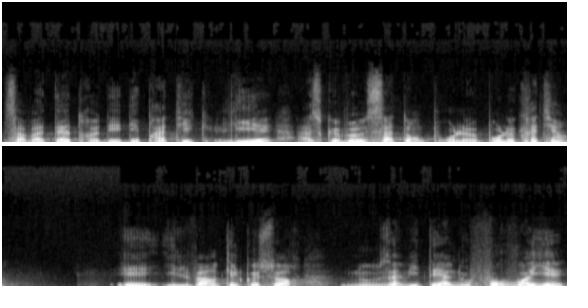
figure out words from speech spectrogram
ça va être des, des, pratiques liées à ce que veut Satan pour le, pour le chrétien. Et il va en quelque sorte nous inviter à nous fourvoyer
